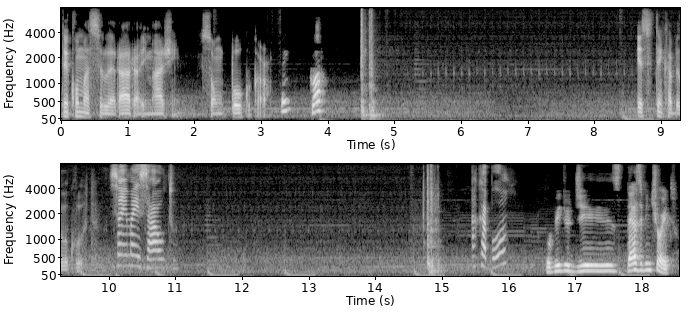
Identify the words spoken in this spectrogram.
Tem como acelerar a imagem só um pouco, Carl? Claro. Esse tem cabelo curto. Sonho mais alto. Acabou? O vídeo diz 10 e 28.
